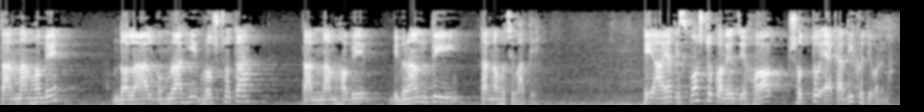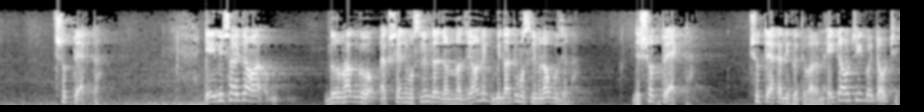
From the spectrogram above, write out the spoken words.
তার নাম হবে দলাল গুমরাহি ভ্রষ্টতা, তার নাম হবে বিভ্রান্তি, তার নাম হচ্ছে বাতিল। এই আয়াত স্পষ্ট করে যে হক সত্য একাধিক হতে পারে না। সত্য একটা। এই বিষয়টা দুর্ভাগ্য এক শ্রেণি মুসলিমদের জন্য যে অনেক বিদাতি মুসলিমরাও বুঝে না যে সত্য একটা। সত্য একাধিক হতে পারে না। এটাও ঠিক, ওইটাও ঠিক।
